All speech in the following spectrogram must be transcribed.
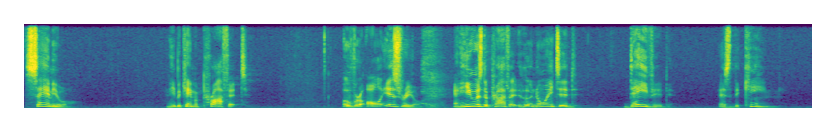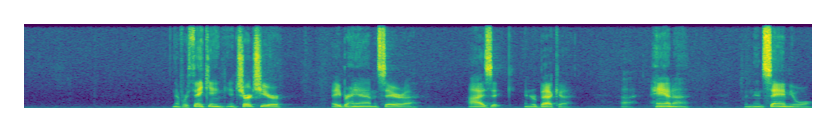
Samuel. And he became a prophet over all Israel. And he was the prophet who anointed David as the king. Now, if we're thinking in church here, Abraham and Sarah, Isaac and Rebekah, uh, Hannah, and then Samuel.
